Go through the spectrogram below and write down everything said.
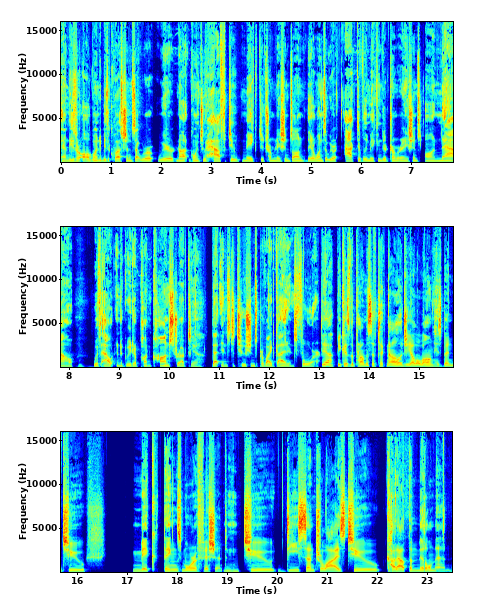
And these are all going to be the questions that we're we're not going to have to make determinations on. They are ones that we are actively making determinations on now, mm-hmm. without an agreed upon construct Yeah. that institutions provide guidance for. Yeah, because the promise of technology all along has been to make things more efficient, Mhm. to decentralize, to cut out the middlemen,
